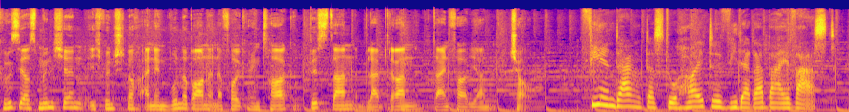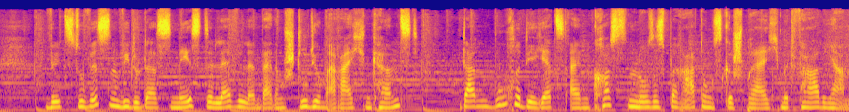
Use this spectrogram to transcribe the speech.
Grüße aus München. Ich wünsche dir noch einen wunderbaren und erfolgreichen Tag. Bis dann, bleib dran, dein Fabian. Ciao. Vielen Dank, dass du heute wieder dabei warst. Willst du wissen, wie du das nächste Level in deinem Studium erreichen kannst? Dann buche dir jetzt ein kostenloses Beratungsgespräch mit Fabian.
